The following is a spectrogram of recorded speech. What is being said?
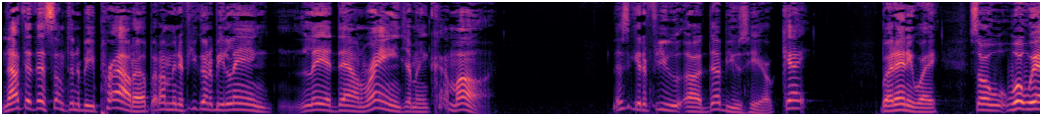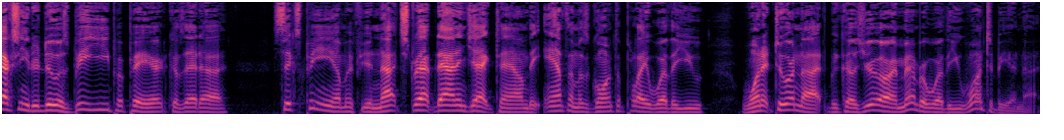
Not that that's something to be proud of, but I mean, if you're going to be laying lead down range, I mean, come on. Let's get a few uh, W's here, okay? But anyway, so what we're asking you to do is be ye prepared because at uh, 6 p.m., if you're not strapped down in Jacktown, the anthem is going to play whether you want it to or not because you are a member whether you want to be or not.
